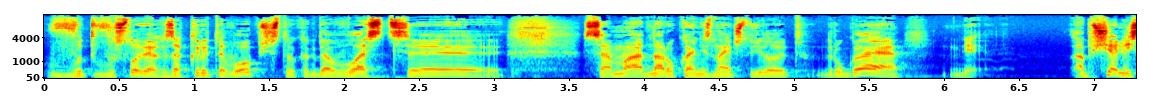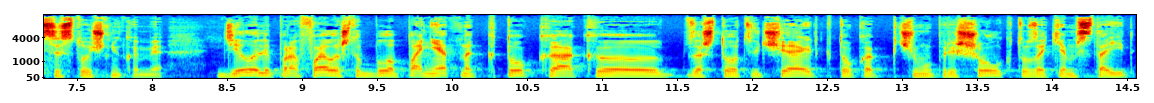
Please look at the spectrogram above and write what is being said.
вот в условиях закрытого общества, когда власть э, сама одна рука не знает, что делает другая, общались с источниками, делали профайлы, чтобы было понятно, кто как э, за что отвечает, кто как к чему пришел, кто за кем стоит.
